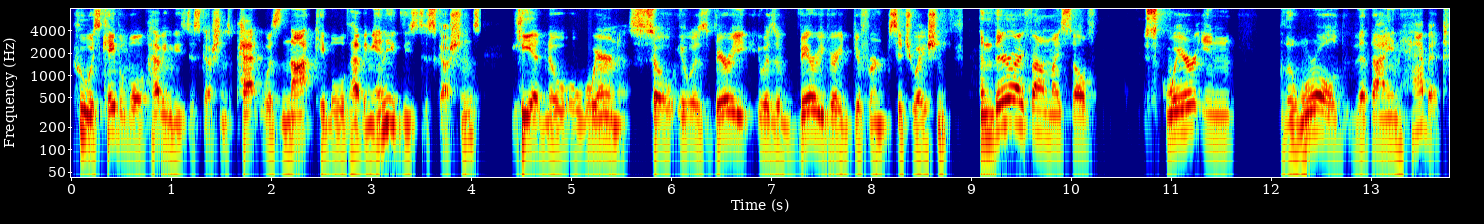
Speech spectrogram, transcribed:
who was capable of having these discussions. Pat was not capable of having any of these discussions. He had no awareness, so it was very, it was a very, very different situation. And there, I found myself square in the world that I inhabit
